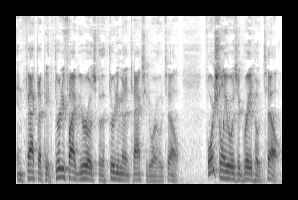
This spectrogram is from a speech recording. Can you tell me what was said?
In fact, I paid 35 euros for the 30 minute taxi to our hotel. Fortunately, it was a great hotel.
